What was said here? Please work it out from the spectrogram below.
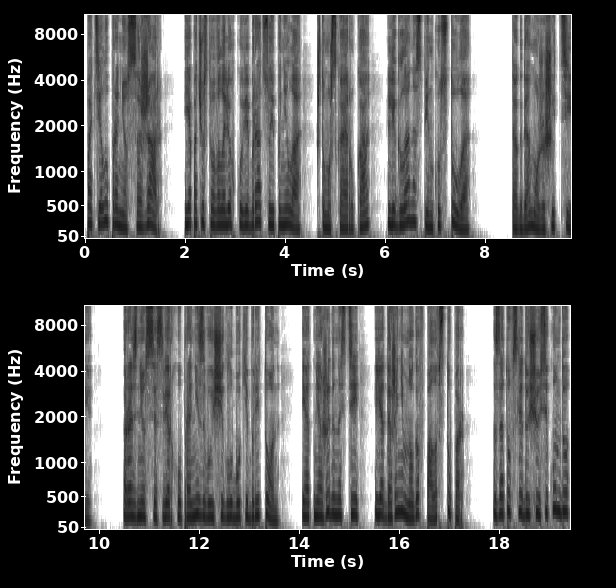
по телу пронесся жар. Я почувствовала легкую вибрацию и поняла, что мужская рука – легла на спинку стула. «Тогда можешь идти». Разнесся сверху пронизывающий глубокий баритон, и от неожиданности я даже немного впала в ступор. Зато в следующую секунду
